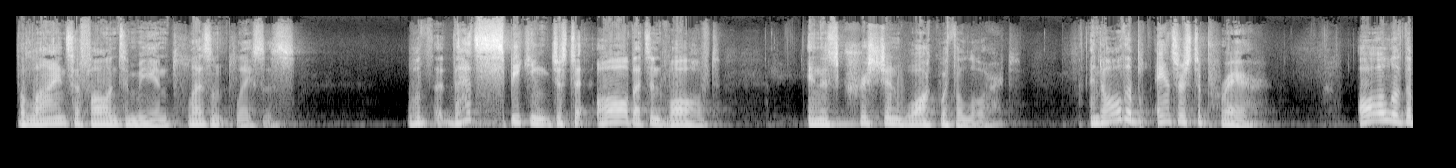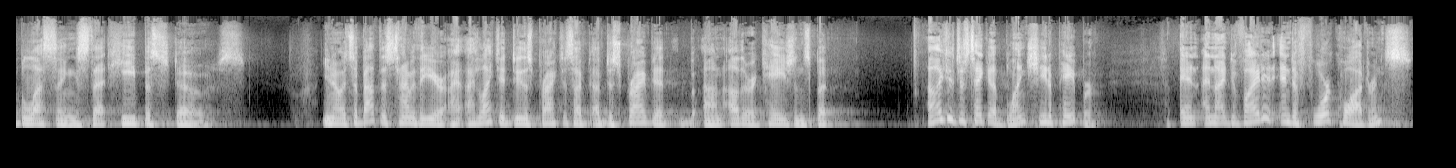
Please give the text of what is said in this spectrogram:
The lines have fallen to me in pleasant places. Well, that's speaking just to all that's involved in this Christian walk with the Lord. And all the answers to prayer, all of the blessings that He bestows. You know, it's about this time of the year. I, I like to do this practice. I've, I've described it on other occasions, but I like to just take a blank sheet of paper and, and I divide it into four quadrants.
